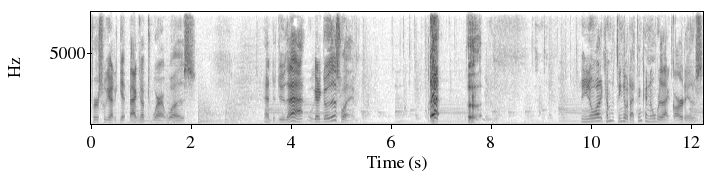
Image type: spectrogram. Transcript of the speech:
First, we got to get back up to where it was. And to do that, we got to go this way. You know what? Come to think of it, I think I know where that guard is.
